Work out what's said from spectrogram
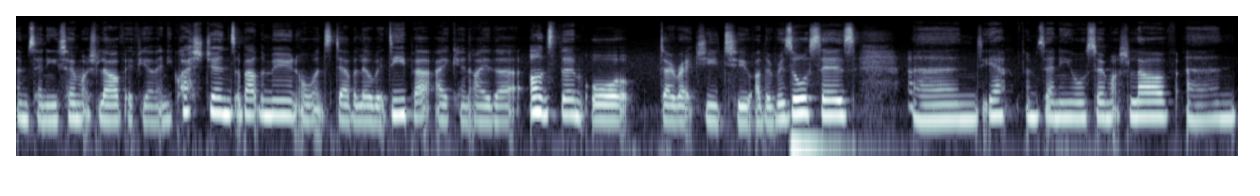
I'm sending you so much love. If you have any questions about the moon or want to delve a little bit deeper, I can either answer them or direct you to other resources. And yeah, I'm sending you all so much love and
